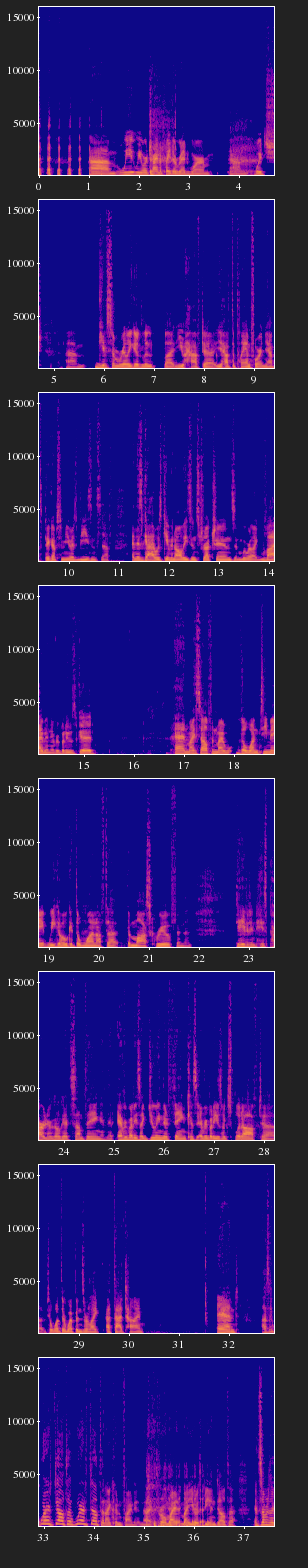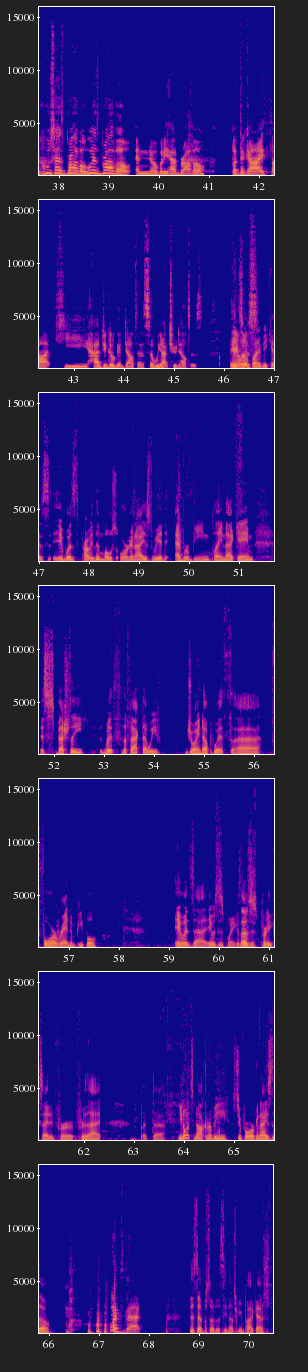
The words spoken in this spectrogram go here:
um, we we were trying to play the red worm, um, which um, gives some really good loot, but you have to you have to plan for it and you have to pick up some USBs and stuff. And this guy was giving all these instructions, and we were like vibing. Everybody was good. And myself and my the one teammate, we go get the one off the the mosque roof, and then David and his partner go get something, and then everybody's like doing their thing because everybody's like split off to to what their weapons are like at that time. And I was like, "Where's Delta? Where's Delta?" And I couldn't find it. And then I throw my my USB in Delta, and somebody's like, "Who has Bravo? Who has Bravo?" And nobody had Bravo, but the guy thought he had to go get Delta, so we got two Deltas. It's it was, so funny because it was probably the most organized we had ever been playing that game, especially with the fact that we joined up with uh, four random people. It was uh, it was disappointing because I was just pretty excited for for that. But uh, you know what's not going to be super organized though? what's that? This episode of the Seen on Screen podcast.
